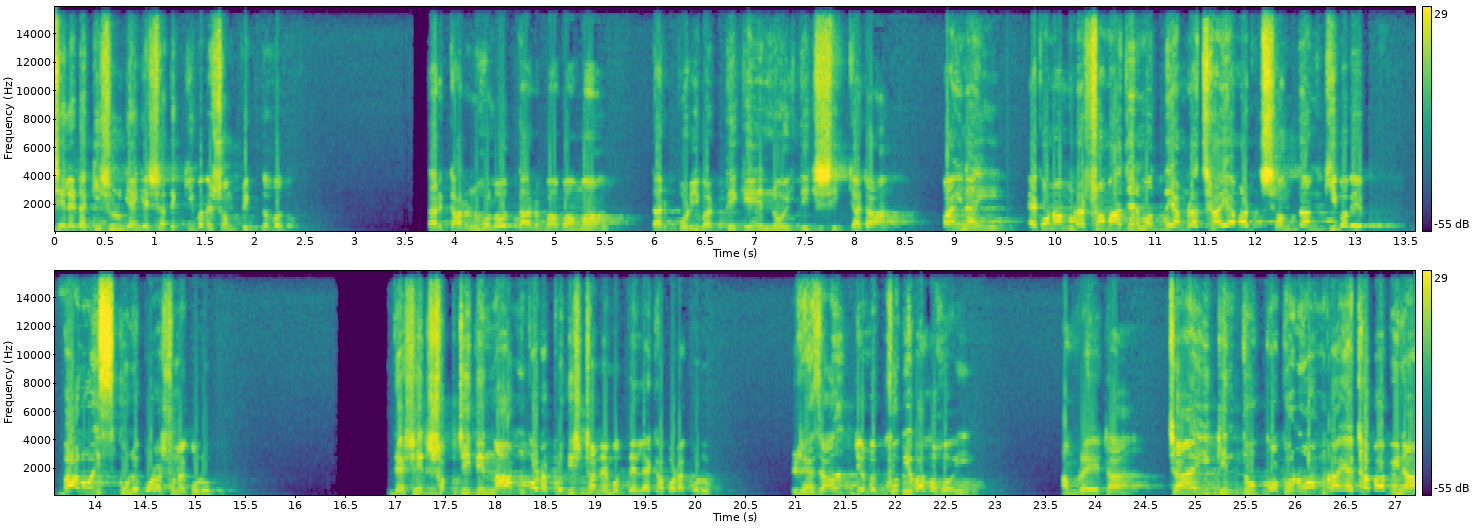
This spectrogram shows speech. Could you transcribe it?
ছেলেটা কিশোর গ্যাংয়ের সাথে কীভাবে সম্পৃক্ত হলো? তার কারণ হলো তার বাবা মা, তার পরিবার থেকে নৈতিক শিক্ষাটা পায় নাই। এখন আমরা সমাজের মধ্যে আমরা চাই আমার সন্তান কীভাবে ভালো স্কুলে পড়াশোনা করুক। দেশের সবচেয়ে নাম করা প্রতিষ্ঠানের মধ্যে লেখাপড়া করুক। রেজাল্ট যেন খুবই ভালো হয়। আমরা এটা চাই, কিন্তু কখনো আমরা এটা ভাবি না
